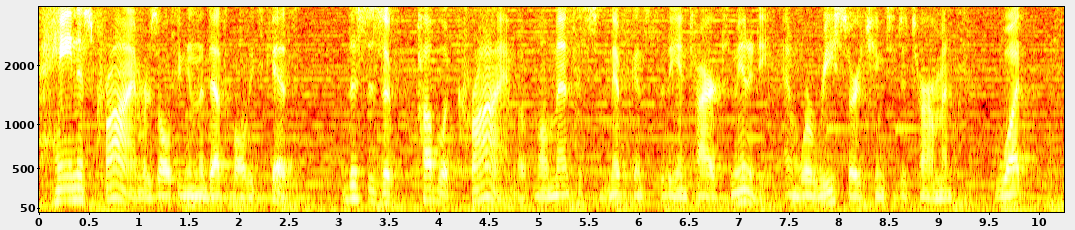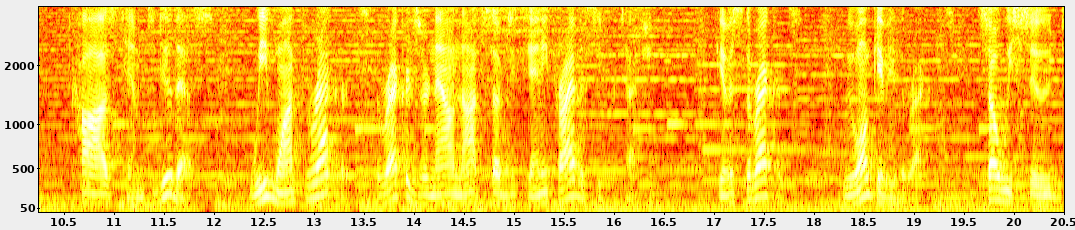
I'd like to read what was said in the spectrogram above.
heinous crime resulting in the death of all these kids. This is a public crime of momentous significance to the entire community, and we're researching to determine what caused him to do this. We want the records. The records are now not subject to any privacy protection. Give us the records. We won't give you the records. So we sued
